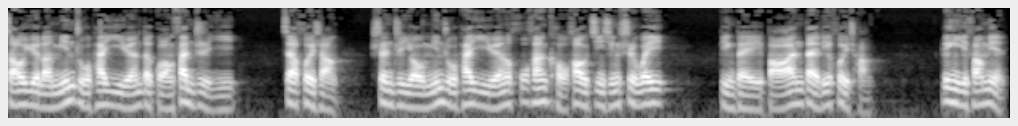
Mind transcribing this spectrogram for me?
遭遇了民主派议员的广泛质疑，在会上甚至有民主派议员呼喊口号进行示威，并被保安带离会场。另一方面，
